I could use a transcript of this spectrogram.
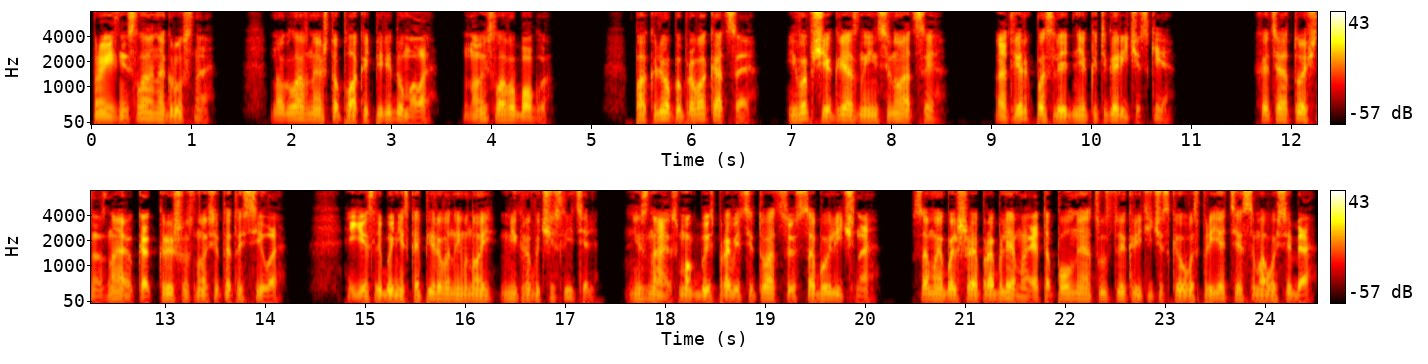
Произнесла она грустно. Но главное, что плакать передумала. Ну и слава богу. Поклёп и провокация. И вообще грязные инсинуации. Отверг последнее категорически. Хотя точно знаю, как крышу сносит эта сила. Если бы не скопированный мной микровычислитель, не знаю, смог бы исправить ситуацию с собой лично. Самая большая проблема – это полное отсутствие критического восприятия самого себя.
